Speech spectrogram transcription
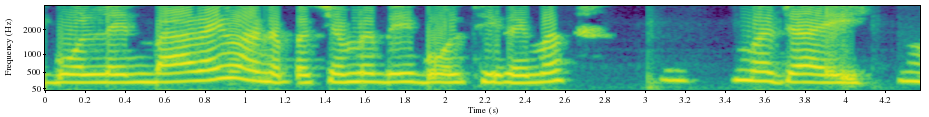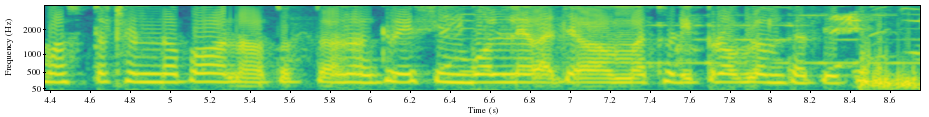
બોલ લઈને બહાર આવ્યા અને પછી અમે બે બોલથી રહીમાં મજા આવી મસ્ત ઠંડો પવન આવતો હતો અને બોલ લેવા જવામાં થોડી પ્રોબ્લેમ થતી હતી.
